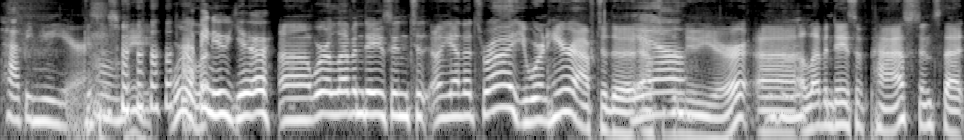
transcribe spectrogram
Happy New Year. Goodness me. We're Happy ele- New Year. Uh, we're 11 days into. Oh, yeah, that's right. You weren't here after the after the New Year. Uh, 11 days have passed since that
